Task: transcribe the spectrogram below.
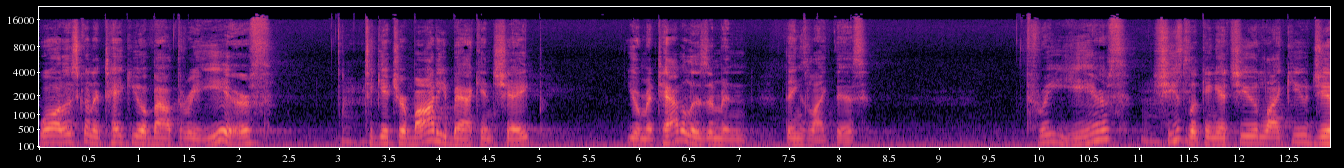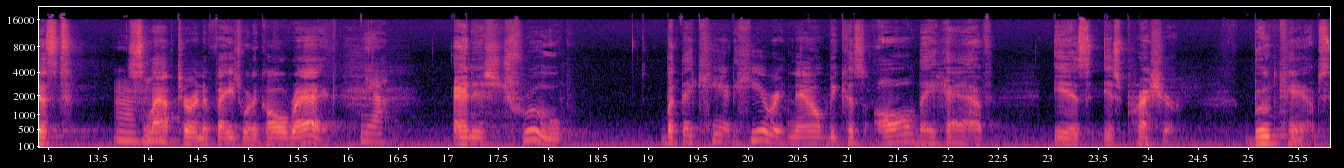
well, it's going to take you about three years Mm-hmm. to get your body back in shape, your metabolism and things like this, three years? Mm-hmm. She's looking at you like you just mm-hmm. slapped her in the face with a cold rag. Yeah. And it's true, but they can't hear it now because all they have is is pressure. Boot camps,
